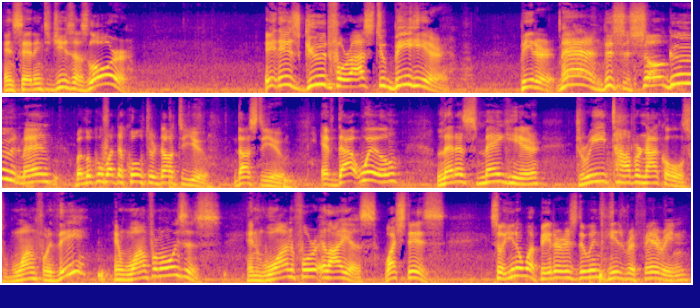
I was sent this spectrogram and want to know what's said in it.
and said unto Jesus, Lord, it is good for us to be here. Peter, man, this is so good, man. But look at what the culture does to you. Does to you. If that will, let us make here three tabernacles, one for thee and one for Moses and one for Elias. Watch this. So, you know what Peter is doing? He's referring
